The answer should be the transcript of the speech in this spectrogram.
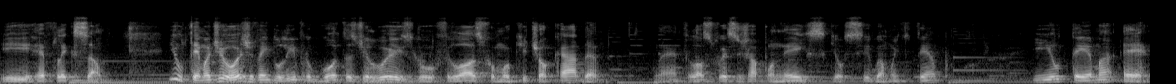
e reflexão. E o tema de hoje vem do livro Gotas de Luz, do filósofo Mokichi Okada, né? filósofo esse japonês que eu sigo há muito tempo. E o tema é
